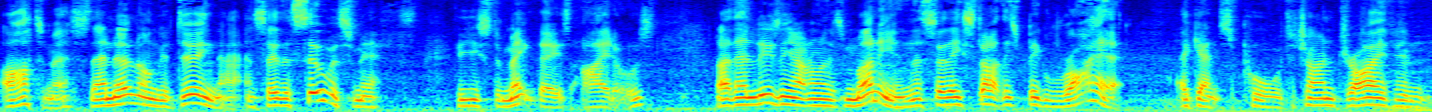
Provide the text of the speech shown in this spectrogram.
Artemis, they're no longer doing that. And so the silversmiths who used to make those idols, like they're losing out on this money, and so they start this big riot against Paul to try and drive him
